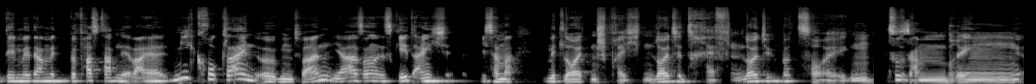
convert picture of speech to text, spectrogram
den wir damit befasst haben, der war ja mikroklein irgendwann, ja, sondern es geht eigentlich, ich sag mal, mit Leuten sprechen, Leute treffen, Leute überzeugen, zusammenbringen,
